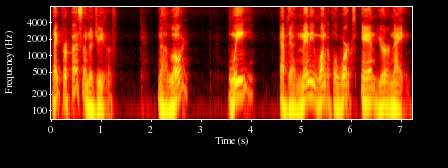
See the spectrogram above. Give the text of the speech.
they profess unto Jesus. Now, Lord, we have done many wonderful works in your name.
